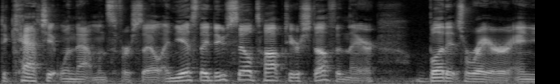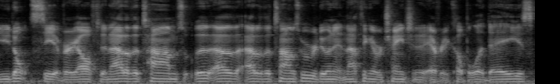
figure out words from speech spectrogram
to catch it when that one's for sale. And yes, they do sell top tier stuff in there, but it's rare and you don't see it very often. Out of the times out of the, out of the times we were doing it, and I think they were changing it every couple of days.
